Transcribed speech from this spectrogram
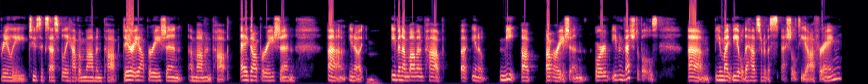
really, to successfully have a mom and pop dairy operation, a mom and pop egg operation, um, you know, mm. even a mom and pop, uh, you know, meat op- operation, or even vegetables. Um, you might be able to have sort of a specialty offering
